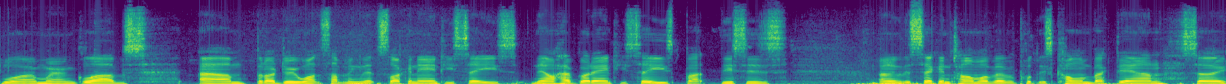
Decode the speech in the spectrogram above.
While I'm wearing gloves. Um, but I do want something that's like an anti-seize. Now I have got anti-seize, but this is only the second time I've ever put this column back down. So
